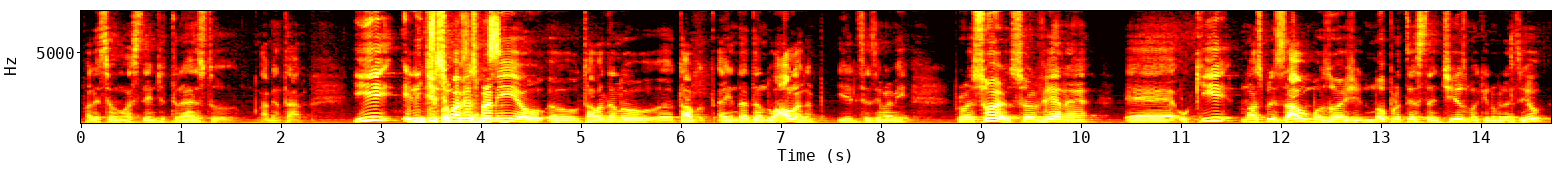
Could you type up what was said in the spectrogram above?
faleceu num acidente de trânsito lamentável. E ele 20 disse uma vez para mim, eu eu estava dando, eu tava ainda dando aula, né? E ele disse assim para mim, professor, o senhor vê, né? é, o que nós precisávamos hoje no protestantismo aqui no Brasil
